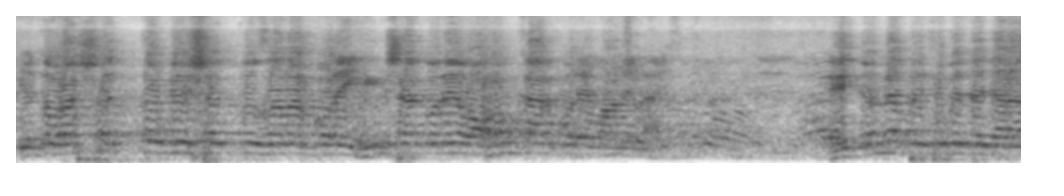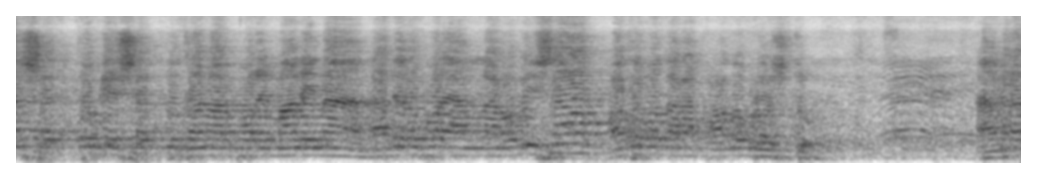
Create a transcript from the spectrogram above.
কিন্তু ওরা সত্যকে সত্য জানার পরে, হিংসা করে, অহংকার করে মানে নাই। এই জন্য পৃথিবীতে যারা সত্যকে সত্য জানার পরে মানে না, তাদের উপরে আল্লাহর অভিশাপ অথবা তারা পদভ্রষ্ট। আমরা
